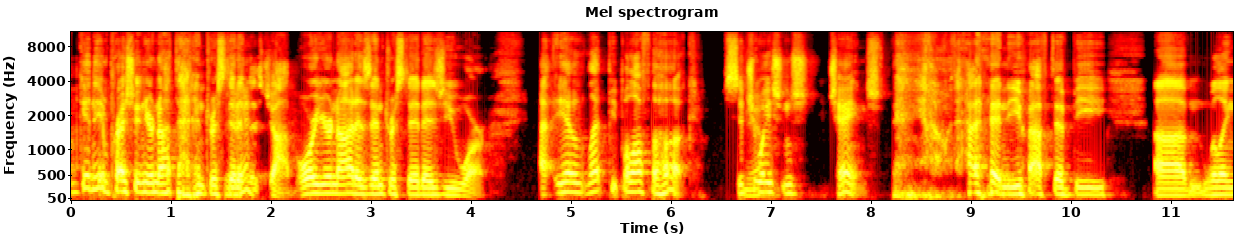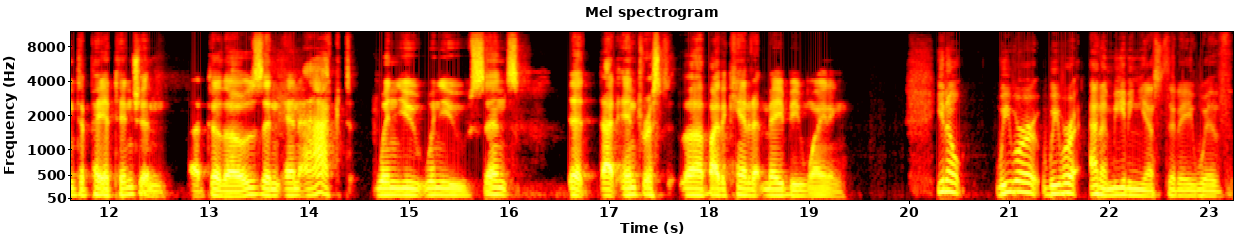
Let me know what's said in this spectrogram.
I'm getting the impression you're not that interested Yeah. in this job, or you're not as interested as you were. Uh, you know, let people off the hook. Situations change, you know, that, and you have to be um, willing to pay attention uh, to those and and act when you when you sense that that interest uh, by the candidate may be waning. you know we were we were at a meeting yesterday with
